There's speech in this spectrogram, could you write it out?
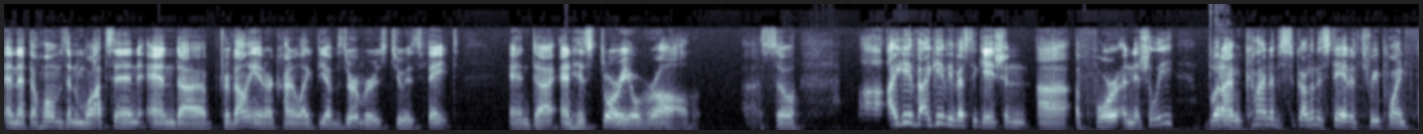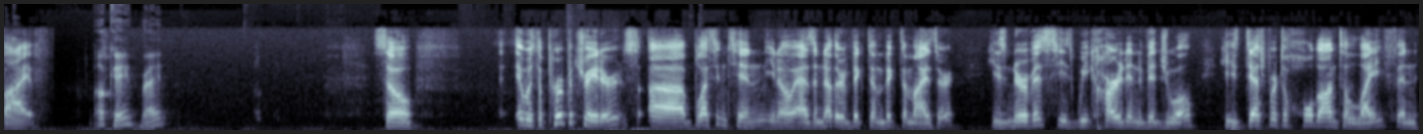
and that the Holmes and Watson and uh, Trevelyan are kind of like the observers to his fate and uh, and his story overall. Uh, so uh, I gave I gave investigation uh, a four initially, but Okay. I'm kind of I'm going to stay at a three point five. Okay, right. So it was the perpetrators, uh, Blessington, you know, as another victim victimizer. He's nervous. He's weak-hearted individual. He's desperate to hold on to life and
